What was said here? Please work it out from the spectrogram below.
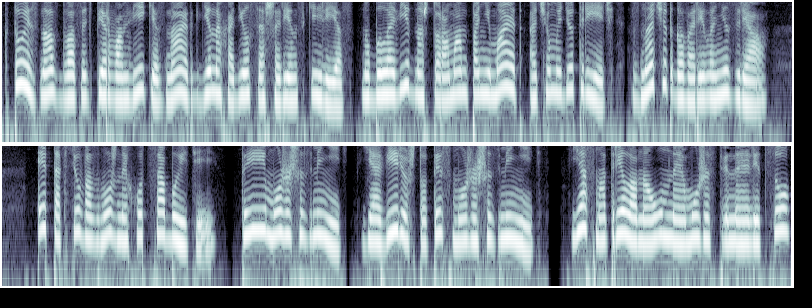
Кто из нас в 21 веке знает, где находился Шеренский лес? Но было видно, что Роман понимает, о чем идет речь, значит, говорила не зря. Это все возможный ход событий. Ты можешь изменить. Я верю, что ты сможешь изменить. Я смотрела на умное мужественное лицо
